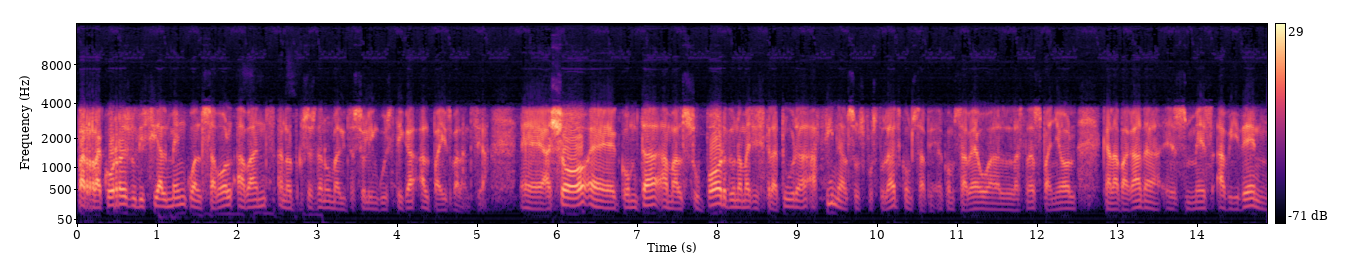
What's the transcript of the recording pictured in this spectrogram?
per recórrer judicialment qualsevol abans en el procés de normalització lingüística al País Valencià. Eh, això eh, compta amb el suport d'una magistratura afina els seus postulats, com, sabe, com sabeu a l'estat espanyol cada vegada és més evident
